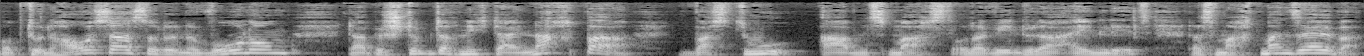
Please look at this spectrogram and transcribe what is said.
Ob du ein Haus hast oder eine Wohnung, da bestimmt doch nicht dein Nachbar, was du abends machst oder wen du da einlädst. Das macht man selber.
